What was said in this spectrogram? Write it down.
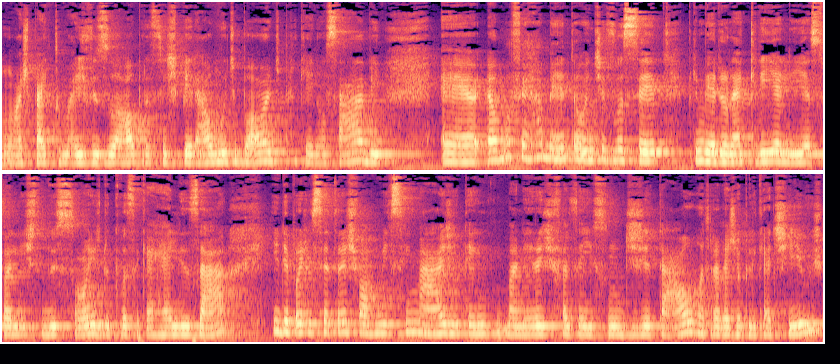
um aspecto mais visual para se inspirar. O mood board, para quem não sabe, é, é uma ferramenta onde você primeiro né, cria ali a sua lista dos sonhos, do que você quer realizar, e depois você transforma isso em imagem. Tem maneiras de fazer isso no digital, através de aplicativos,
